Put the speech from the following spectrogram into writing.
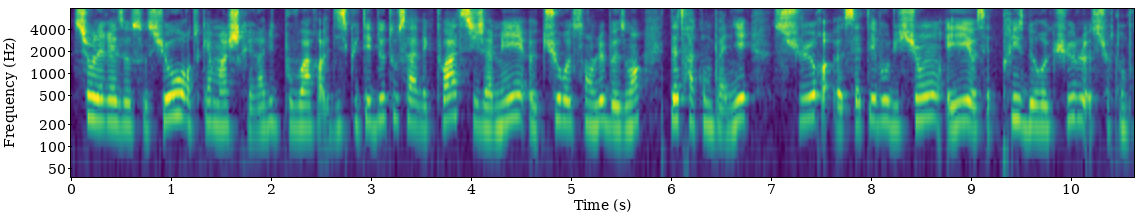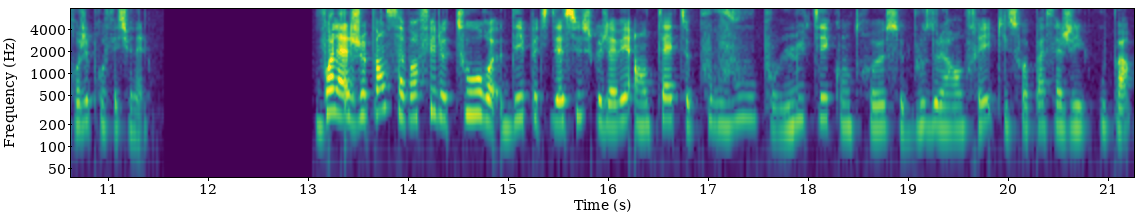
sur les réseaux sociaux. En tout cas, moi, je serais ravie de pouvoir discuter de tout ça avec toi si jamais euh, tu ressens le besoin d'être accompagné sur cette évolution et cette prise de recul sur ton projet professionnel. Voilà, je pense avoir fait le tour des petites astuces que j'avais en tête pour vous, pour lutter contre ce blues de la rentrée, qu'il soit passager ou pas.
